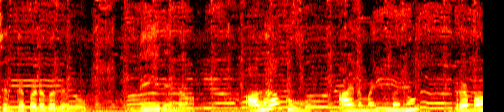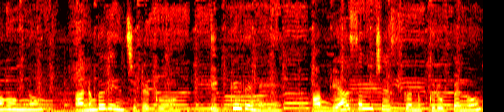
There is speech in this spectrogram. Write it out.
సిద్ధపడవలను. దీవెన. అలాగూ ఆయన మహిమను ప్రభావమును అనుభవించుటకు ఇక్కడనే అభ్యాసం చేసుకున్న కృపను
